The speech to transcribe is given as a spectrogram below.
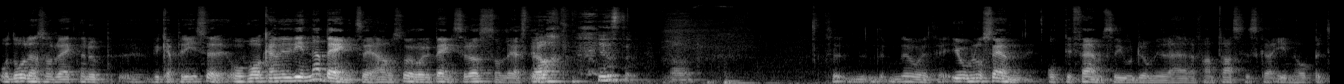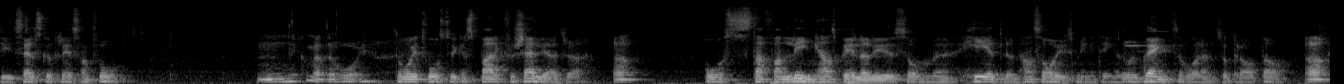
och då den som räknar upp eh, vilka priser. Och vad kan vi vinna Bengt, säger han. Och så var det Bengts röst som läste upp. Ja, just det. Ja. Så det, det var tre. Jo, men och sen 85 så gjorde de ju det här fantastiska inhoppet i Sällskapsresan 2. Mm, det kommer jag inte ihåg. De var ju två stycken sparkförsäljare tror jag. Ja. Och Staffan Ling, han spelade ju som eh, Hedlund. Han sa ju liksom ingenting. Och det var Bengt som var den som pratade. Och Ja.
